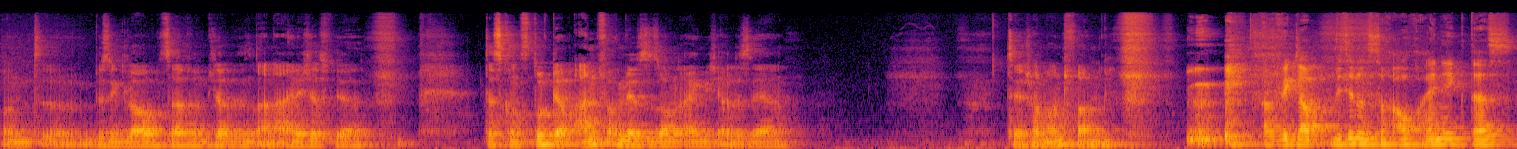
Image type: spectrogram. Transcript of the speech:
und äh, ein bisschen Glaubenssache. Und ich glaube, wir sind alle einig, dass wir das Konstrukt am Anfang der Saison eigentlich alle sehr, sehr charmant fanden. Aber wir glauben, wir sind uns doch auch einig, dass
